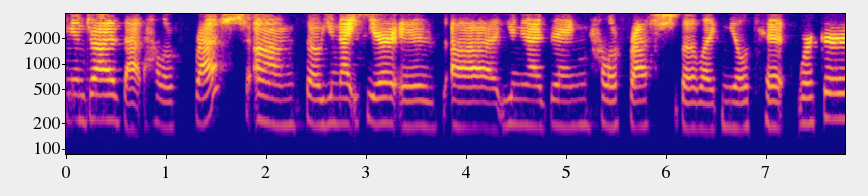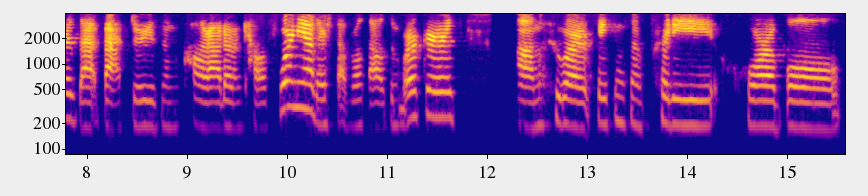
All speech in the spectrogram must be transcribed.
union drives at HelloFresh. Um, so Unite Here is uh, unionizing HelloFresh, the like meal kit workers at factories in Colorado and California. There's several thousand workers um, who are facing some pretty horrible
